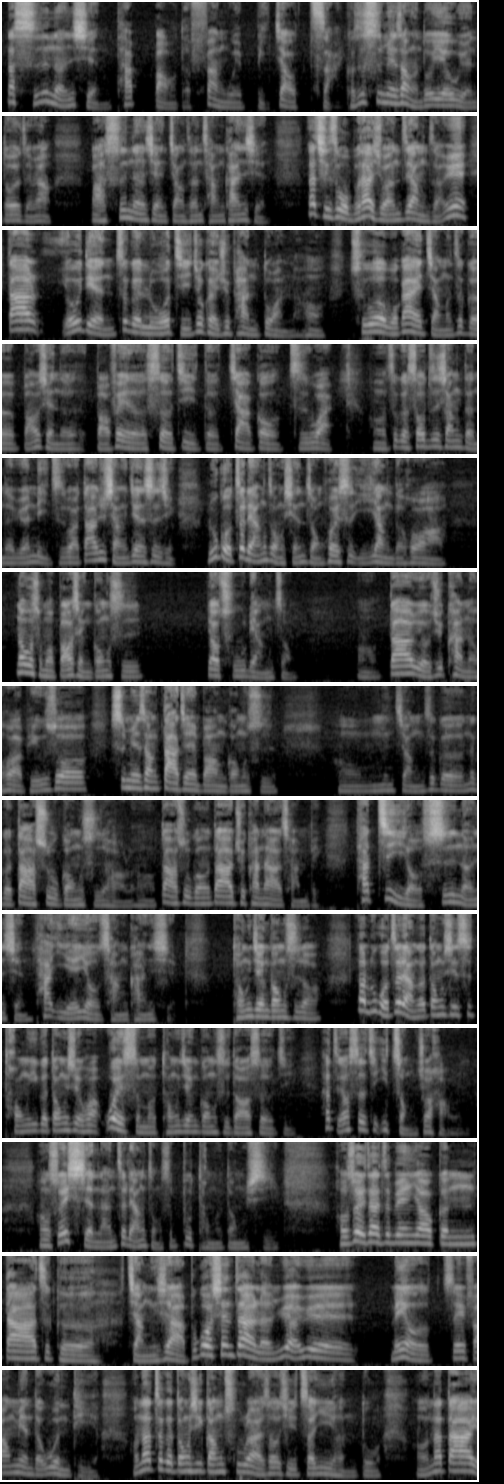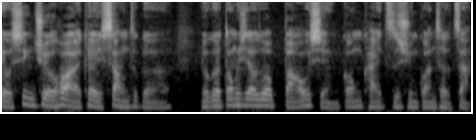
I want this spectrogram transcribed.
那失能险它保的范围比较窄，可是市面上很多业务员都会怎么样？把失能险讲成长刊险，那其实我不太喜欢这样子啊，因为大家有一点这个逻辑就可以去判断了哈。除了我刚才讲的这个保险的保费的设计的架构之外，哦，这个收支相等的原理之外，大家去想一件事情：如果这两种险种会是一样的话，那为什么保险公司要出两种？哦，大家有去看的话，比如说市面上大件的保险公司。哦，我们讲这个那个大树公司好了哈，大树公司大家去看它的产品，它既有失能险，它也有长刊险，同一间公司哦。那如果这两个东西是同一个东西的话，为什么同一间公司都要设计？它只要设计一种就好了。哦，所以显然这两种是不同的东西。好，所以在这边要跟大家这个讲一下。不过现在人越来越。没有这方面的问题哦。那这个东西刚出来的时候，其实争议很多哦。那大家有兴趣的话，也可以上这个有个东西叫做保险公开资讯观测站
